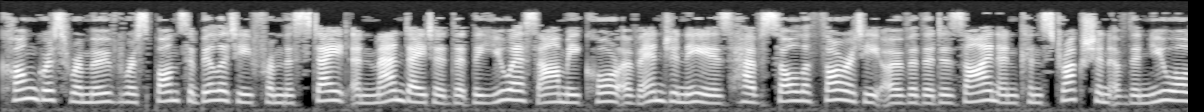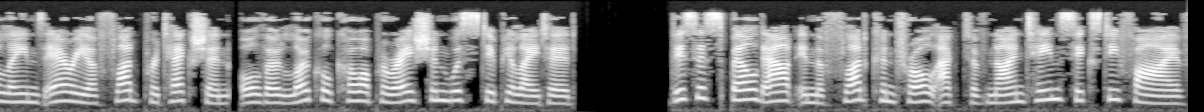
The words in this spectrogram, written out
Congress removed responsibility from the state and mandated that the U.S. Army Corps of Engineers have sole authority over the design and construction of the New Orleans area flood protection, although local cooperation was stipulated. This is spelled out in the Flood Control Act of 1965.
